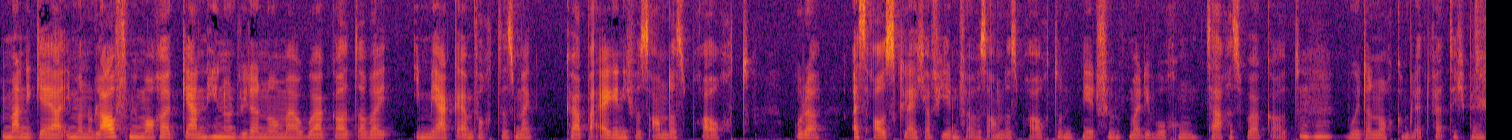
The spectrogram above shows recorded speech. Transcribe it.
Ich meine, ich gehe ja immer nur laufen, ich mache gern hin und wieder nur mal ein Workout, aber ich merke einfach, dass mein Körper eigentlich was anderes braucht. Oder als Ausgleich auf jeden Fall was anderes braucht und nicht fünfmal die Woche ein zaches Workout, wo ich dann noch komplett fertig bin.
